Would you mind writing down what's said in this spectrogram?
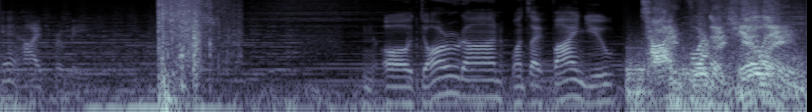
can't hide from me. Oh, Dorudon, once I find you, Time for the killing!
